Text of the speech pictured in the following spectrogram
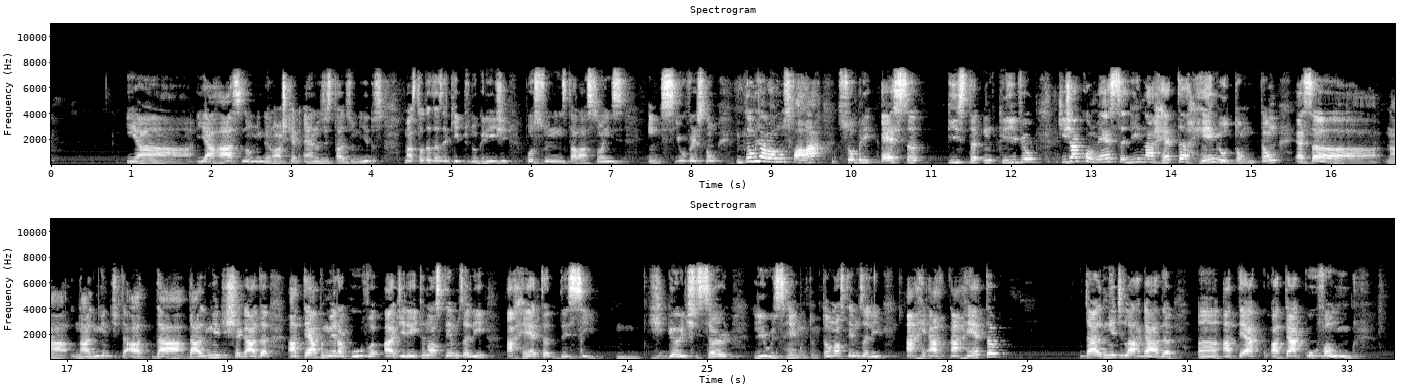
e a, e a Haas, se não me engano, acho que é nos Estados Unidos, mas todas as equipes do grid possuem instalações em Silverstone. Então já vamos falar sobre essa pista incrível que já começa ali na reta Hamilton. Então, essa na, na linha de, a, da, da linha de chegada até a primeira curva à direita, nós temos ali a reta desse gigante Sir Lewis Hamilton. Então, nós temos ali a, a, a reta da linha de largada uh, até, a, até a curva 1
